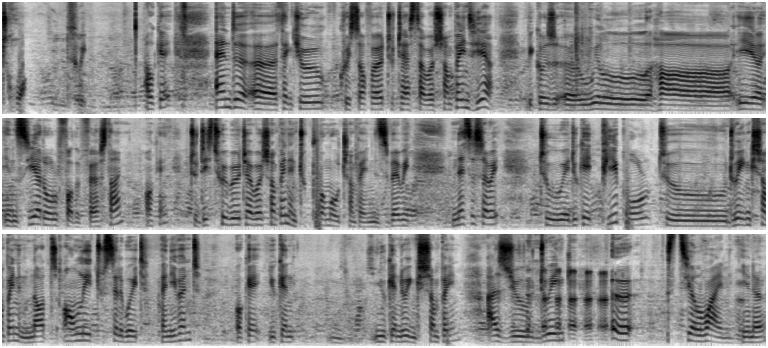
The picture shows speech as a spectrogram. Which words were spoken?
trois, three. Okay, and uh, uh, thank you, Christopher, to test our champagnes here because uh, we'll are here in Seattle for the first time. Okay, to distribute our champagne and to promote champagne. It's very necessary to educate people to drink champagne and not only to celebrate an event. Okay, you can you can drink champagne as you drink uh, still wine, you know,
